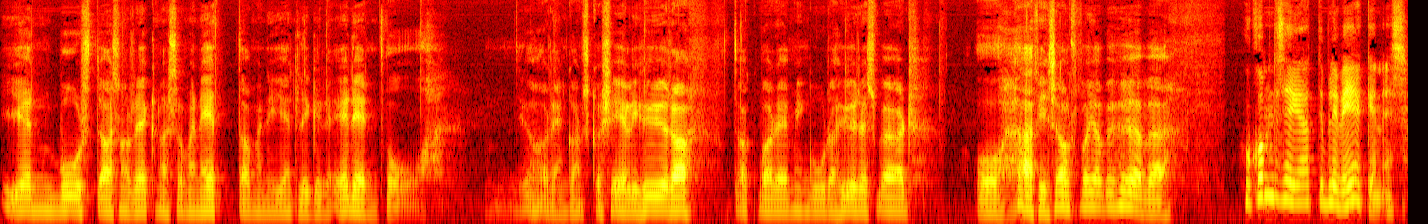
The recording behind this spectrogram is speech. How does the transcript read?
i en bostad som räknas som en etta men egentligen är det en tvåa. Jag har en ganska skälig hyra tack vare min goda hyresvärd. Och här finns allt vad jag behöver. Hur kom det sig att det blev Ekenäs?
